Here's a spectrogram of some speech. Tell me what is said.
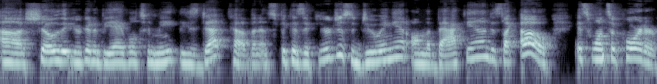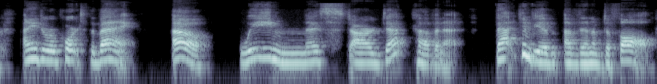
uh, show that you're going to be able to meet these debt covenants. Because if you're just doing it on the back end, it's like, oh, it's once a quarter. I need to report to the bank. Oh, we missed our debt covenant that can be an event of default.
